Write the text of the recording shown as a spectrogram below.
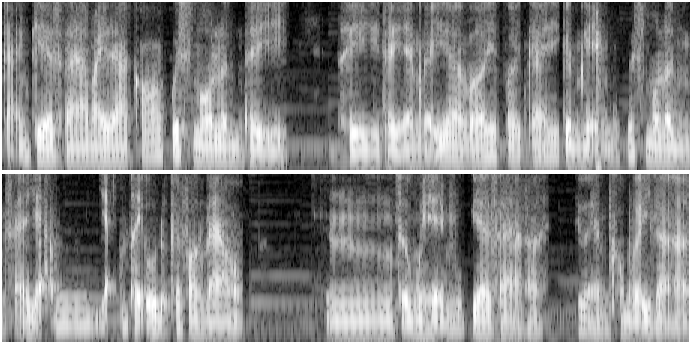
cản Chiesa may ra có Chris Mullin thì thì thì em nghĩ với với cái kinh nghiệm của Chris Mullin sẽ giảm giảm thiểu được cái phần nào um, sự nguy hiểm của Chiesa thôi chứ em không nghĩ là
